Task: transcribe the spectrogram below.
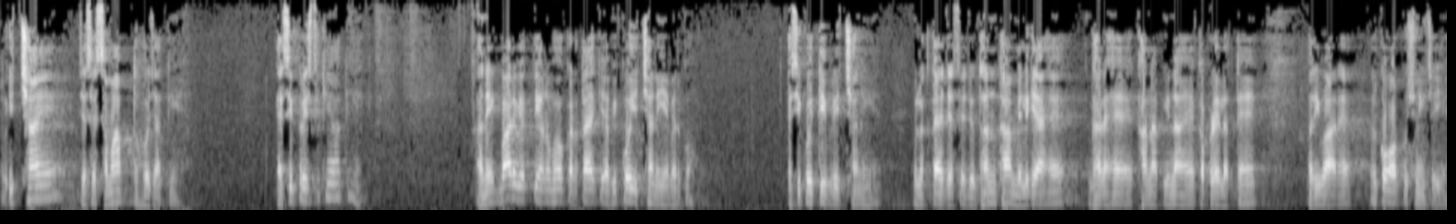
तो इच्छाएँ जैसे समाप्त हो जाती हैं। ऐसी परिस्थितियाँ आती हैं। अनेक बार व्यक्ति अनुभव करता है कि अभी कोई इच्छा नहीं है मेरे को। ऐसी कोई तीव्र इच्छा नहीं है। वो लगता है जैसे जो धन था मिल गया है, घर है खाना पीना है, कपड़े, लत्ते हैं, परिवार है, उनको और कुछ नहीं चाहिए।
